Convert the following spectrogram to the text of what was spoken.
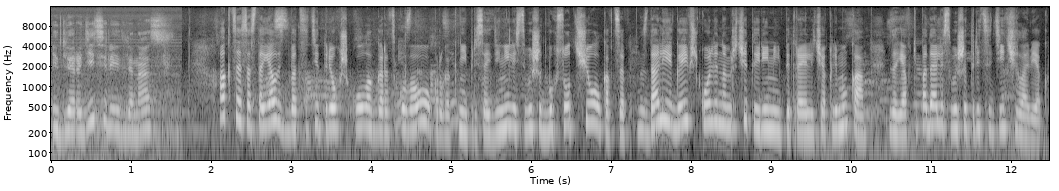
и для родителей, и для нас. Акция состоялась в 23 школах городского округа. К ней присоединились свыше 200 щелковцев. Сдали ЕГЭ в школе номер 4 имени Петра Ильича Климука. Заявки подали свыше 30 человек.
